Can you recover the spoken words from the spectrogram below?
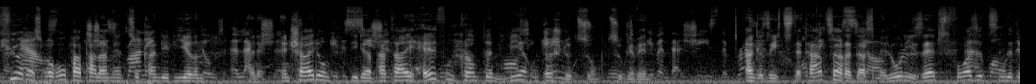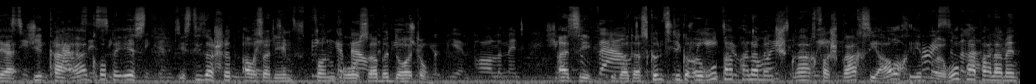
für das Europaparlament zu kandidieren. Eine Entscheidung, die der Partei helfen könnte, mehr Unterstützung zu gewinnen. Angesichts der Tatsache, dass Meloni selbst Vorsitzende der EKR-Gruppe ist, ist dieser Schritt außerdem von großer Bedeutung. Als sie über das künftige Europaparlament sprach, versprach sie auch, im Europaparlament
